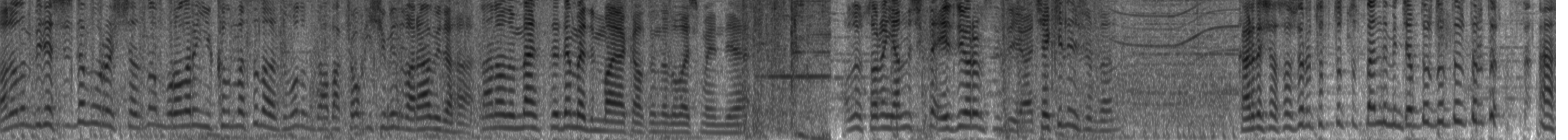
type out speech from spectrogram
Lan oğlum bir de sizle mi uğraşacağız lan? Buraların yıkılması lazım oğlum. Daha bak çok işimiz var abi daha. Lan oğlum ben size demedim mi ayak altında dolaşmayın diye. Oğlum sonra yanlışlıkla eziyorum sizi ya. Çekilin şuradan. Kardeş asansörü tut tut tut ben de bineceğim. Dur dur dur dur dur. Hah,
